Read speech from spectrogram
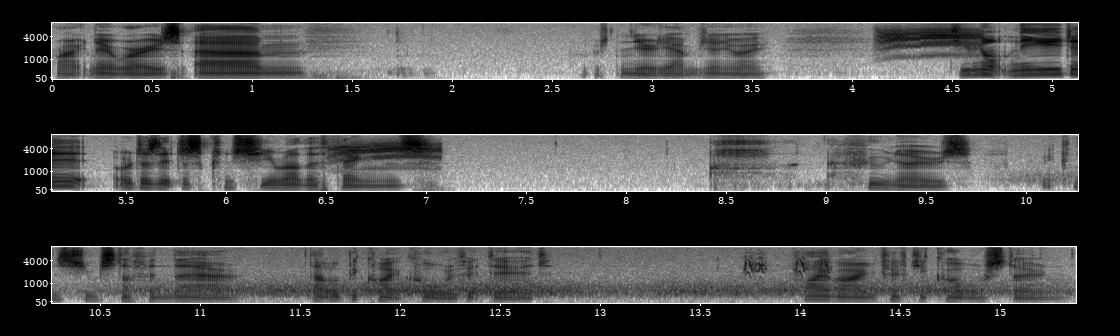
Right, no worries. Um, it was nearly empty anyway. Do you not need it, or does it just consume other things? Oh, who knows? We consume stuff in there. That would be quite cool if it did. 5 iron, 50 cobblestone.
